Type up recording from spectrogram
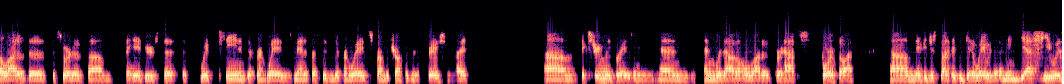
a lot of the the sort of um, behaviors that, we've seen in different ways, manifested in different ways from the Trump administration, right? Um, extremely brazen and and without a whole lot of perhaps forethought. Um, maybe just thought they could get away with it. I mean, yes, he was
